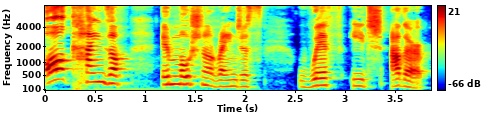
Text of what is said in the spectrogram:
all kinds of emotional ranges with each other.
